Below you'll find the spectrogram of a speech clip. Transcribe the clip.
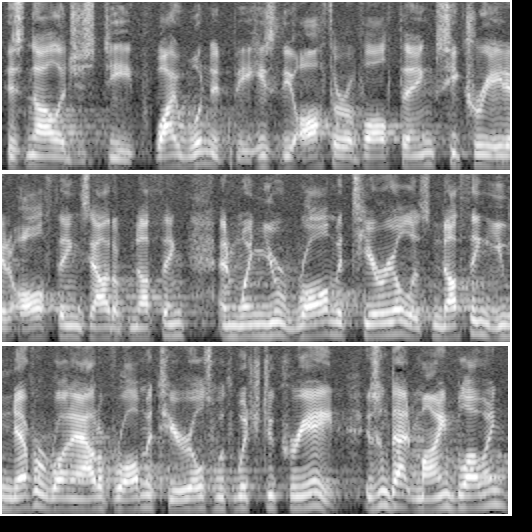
His knowledge is deep. Why wouldn't it be? He's the author of all things. He created all things out of nothing. And when your raw material is nothing, you never run out of raw materials with which to create. Isn't that mind blowing?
